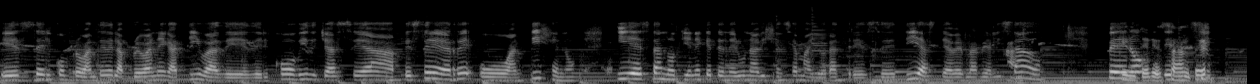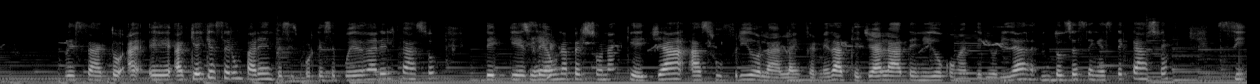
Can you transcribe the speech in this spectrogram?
es el comprobante de la prueba negativa de, del COVID, ya sea PCR o antígeno, y esta no tiene que tener una vigencia mayor a tres días de haberla realizado. Pero, eh, interesante. Exacto. Eh, aquí hay que hacer un paréntesis porque se puede dar el caso de que sea una persona que ya ha sufrido la, enfermedad, que ya la ha tenido con anterioridad. Entonces, en este caso, si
